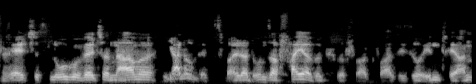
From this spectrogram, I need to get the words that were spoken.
welches Logo, welcher Name, Janowitz, weil das unser Feierbegriff war quasi so intern.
